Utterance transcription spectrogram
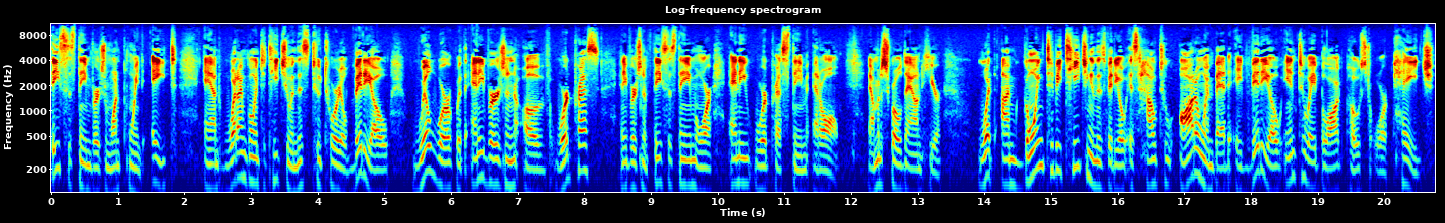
thesis theme version 1.8 and what I'm going to teach you in this tutorial video will work with any version of WordPress, any version of thesis theme, or any WordPress theme at all. Now I'm going to scroll down here. What I'm going to be teaching in this video is how to auto embed a video into a blog post or page.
